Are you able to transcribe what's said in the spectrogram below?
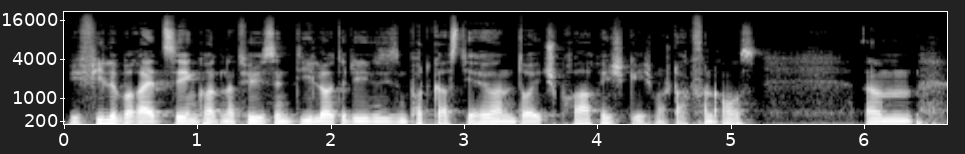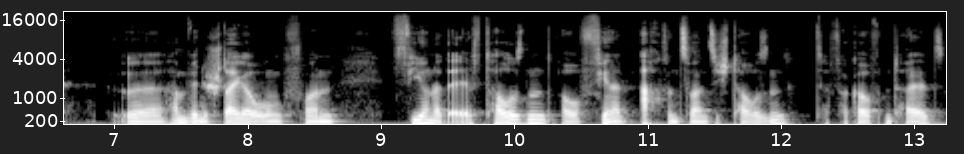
Wie viele bereits sehen konnten, natürlich sind die Leute, die diesen Podcast hier hören, deutschsprachig, gehe ich mal stark von aus. Ähm, äh, haben wir eine Steigerung von 411.000 auf 428.000 verkauften Teils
